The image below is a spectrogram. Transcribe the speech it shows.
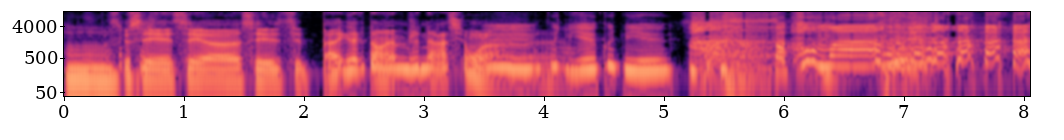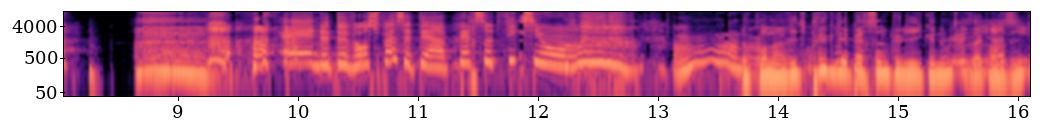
Mmh. Parce que c'est c'est euh, c'est c'est pas exactement la même génération là. Mmh, coup de vieux, coup de vieux. Pas pour moi Eh, ne te venge pas, c'était un perso de fiction Donc on n'invite plus que des personnes plus vieilles que nous, c'est ça qu'on dit.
